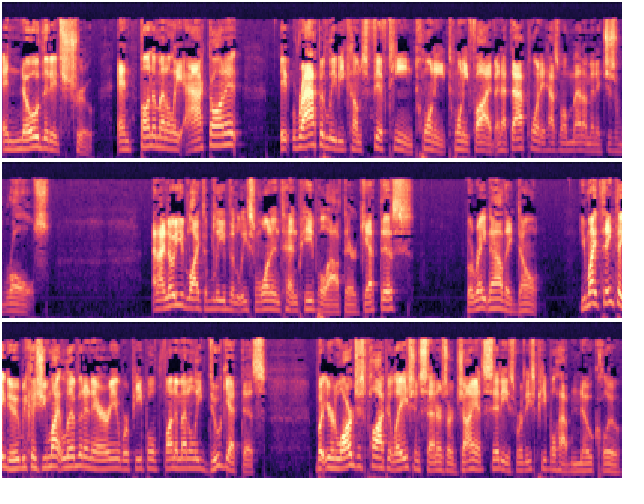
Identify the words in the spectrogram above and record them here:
and know that it's true and fundamentally act on it, it rapidly becomes 15, 20, 25, and at that point it has momentum and it just rolls. And I know you'd like to believe that at least one in 10 people out there get this, but right now they don't. You might think they do because you might live in an area where people fundamentally do get this. But your largest population centers are giant cities where these people have no clue.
